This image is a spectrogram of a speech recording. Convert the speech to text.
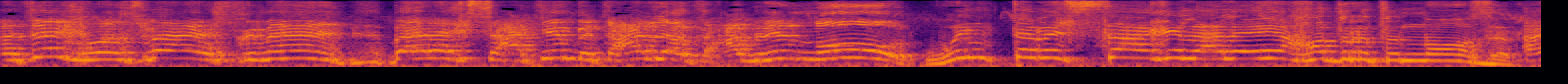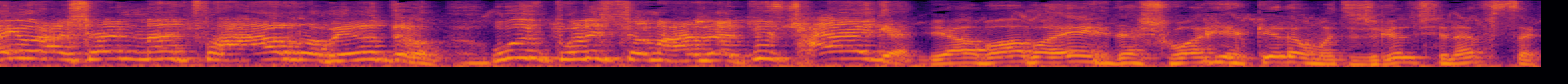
ما تخلص بقى يا سليمان. بقالك ساعتين بتعلق في حبلين نور. وأنت مستعجل على إيه يا حضرة الناظر؟ أيوه عشان مدفع قرب يضرب. وأنتوا لسه ما علقتوش حاجة. يا بابا اهدى شوية كده وما تشغلش نفسك.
